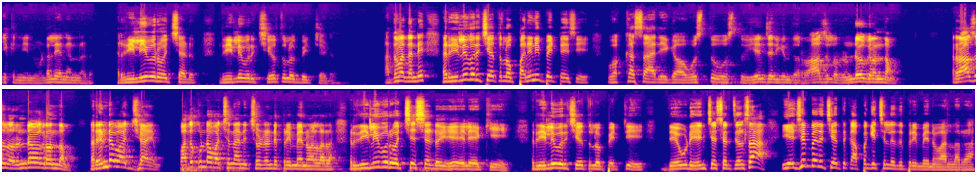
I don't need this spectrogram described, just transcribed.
ఇక నేను ఉండలేనన్నాడు. రిలీవర్ వచ్చాడు. రిలీవర్ చేతిలో పెట్టాడు. అర్థమవుతుందండి? రిలీవర్ చేతిలో పనిని పెట్టేసి ఒక్కసారిగా వస్తూ వస్తూ ఏం జరిగిందో రాజుల రెండవ గ్రంథం. రాజుల రెండవ గ్రంథం రెండవ అధ్యాయం పదకొండవ వచనాన్ని చూడండి ప్రియమైన వాళ్ళరా. రిలీవర్ వచ్చేసాడు ఏలేకి. రిలీవర్ చేతిలో పెట్టి దేవుడు ఏం చేశాడు తెలుసా? యజబెల చేతికి అప్పగించలేదు ప్రియమైన వాళ్ళరా.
